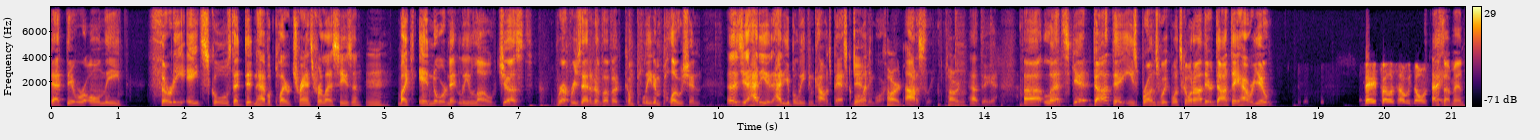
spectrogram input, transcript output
that there were only 38 schools that didn't have a player transfer last season. Mm. Like inordinately low, just representative of a complete implosion. Uh, How do you how do you believe in college basketball Yeah, anymore? it's hard. honestly. It's hard. How do you? Uh, let's get Dante, East Brunswick. What's going on there, Dante? How are you? Hey, fellas, how we doing? What's up, man?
